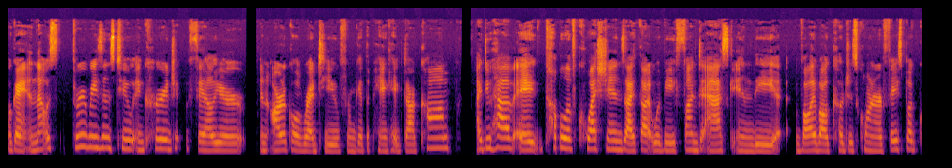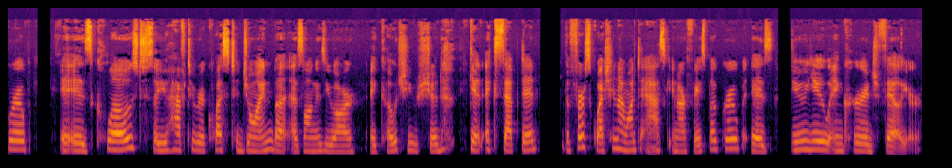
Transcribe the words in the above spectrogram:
Okay, and that was three reasons to encourage failure. An article read to you from getthepancake.com. I do have a couple of questions I thought would be fun to ask in the Volleyball Coaches Corner Facebook group. It is closed, so you have to request to join, but as long as you are a coach, you should get accepted. The first question I want to ask in our Facebook group is Do you encourage failure?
